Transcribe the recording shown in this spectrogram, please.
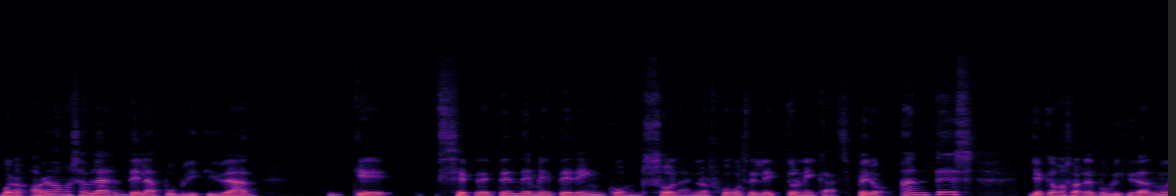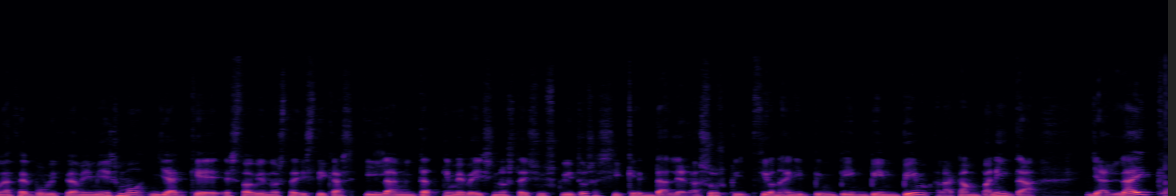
Bueno, ahora vamos a hablar de la publicidad que se pretende meter en consola, en los juegos de Electronic Arts. Pero antes, ya que vamos a hablar de publicidad, me voy a hacer publicidad a mí mismo, ya que he estado viendo estadísticas y la mitad que me veis no estáis suscritos, así que dale a la suscripción ahí, pim, pim, pim, pim, a la campanita y al like.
